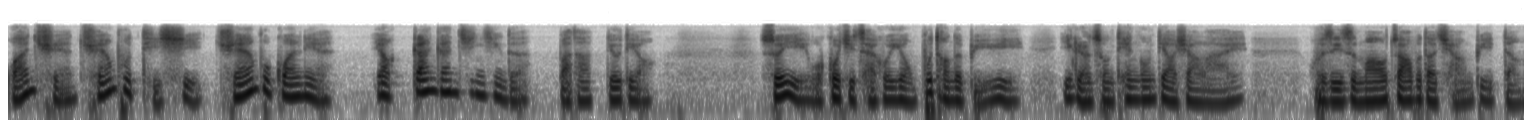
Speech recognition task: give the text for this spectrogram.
完全全部体系、全部观念要干干净净的把它丢掉。所以我过去才会用不同的比喻：一个人从天空掉下来，或者一只猫抓不到墙壁等，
